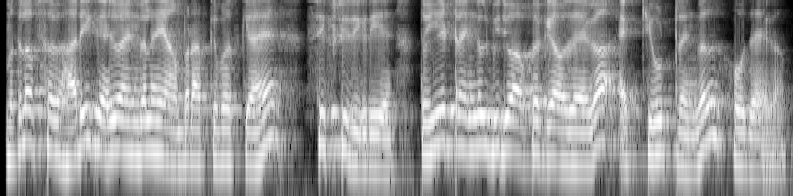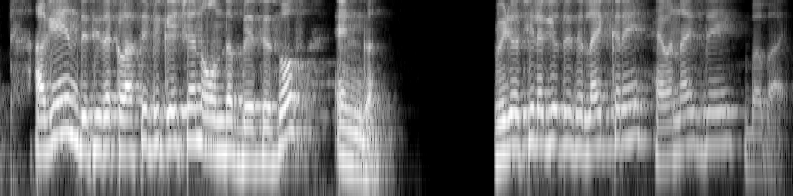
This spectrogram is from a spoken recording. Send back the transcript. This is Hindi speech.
मतलब हर एक जो एंगल है यहाँ पर आपके पास क्या है? 60 डिग्री है। तो ये ट्रैंगल भी जो आपका क्या हो जाएगा? एक्यूट ट्रैंगल हो जाएगा। Again this is a classification on the basis of angle video अच्छी लगी हो तो इसे लाइक करें। Have a nice day bye bye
